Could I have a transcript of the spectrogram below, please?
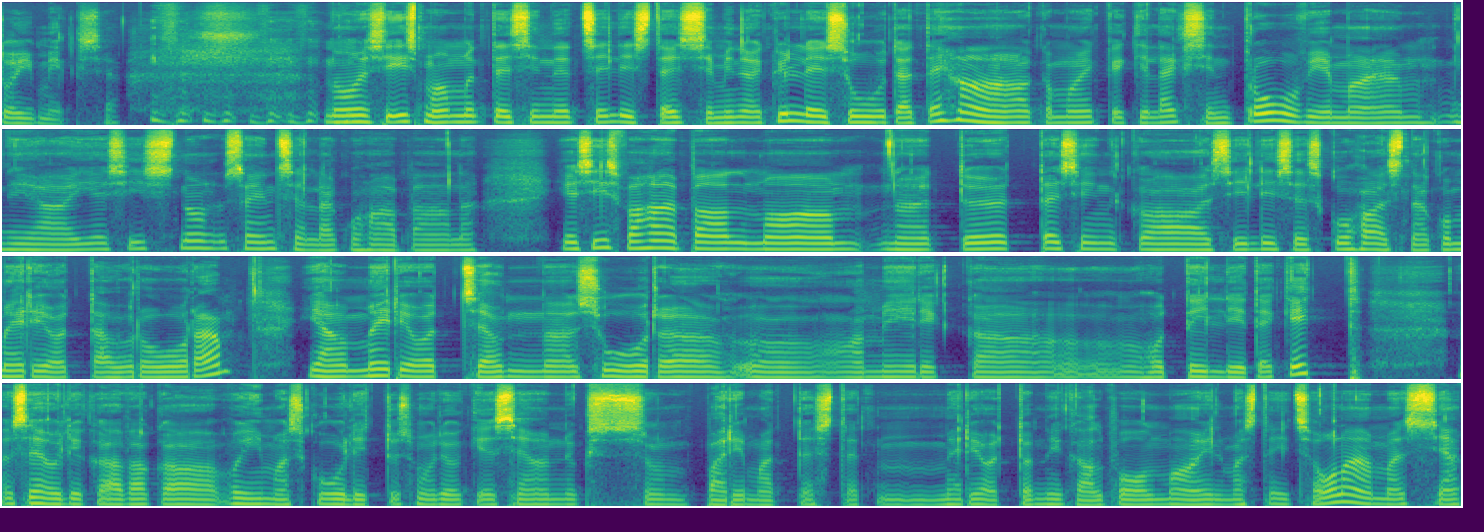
toimiks ja. no siis ma mõtlesin, et sellist asja mina küll ei suuda teha, aga ma ikkagi läksin proovima ja, ja, ja siis noh, sain selle koha peale. ja siis vahepeal ma töötasin ka sellises kohas nagu Marriott Aurora ja Marriott, see on suur äh, Ameerika hotellide kett. see oli ka väga võimas koolitus muidugi, see on üks parimatest, et Marriott on igal pool maailmas täitsa olemas ja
